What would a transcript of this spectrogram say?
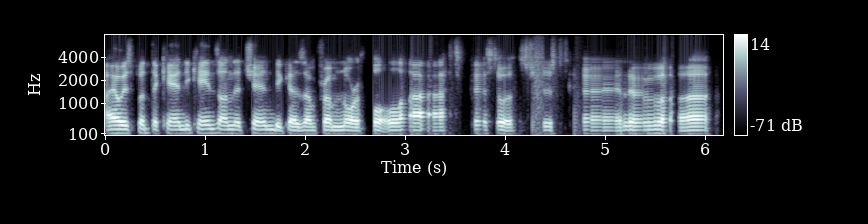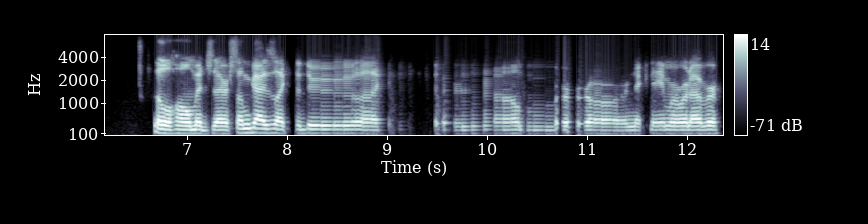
I always put the candy canes on the chin because I'm from North Pole, Alaska, so it's just kind of a little homage there. Some guys like to do like their number or nickname or whatever.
